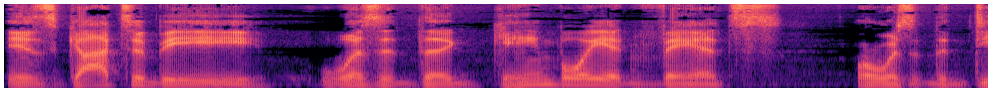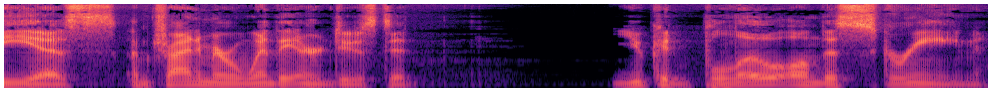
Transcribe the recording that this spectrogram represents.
is got to be was it the Game Boy Advance or was it the DS? I'm trying to remember when they introduced it. You could blow on the screen,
